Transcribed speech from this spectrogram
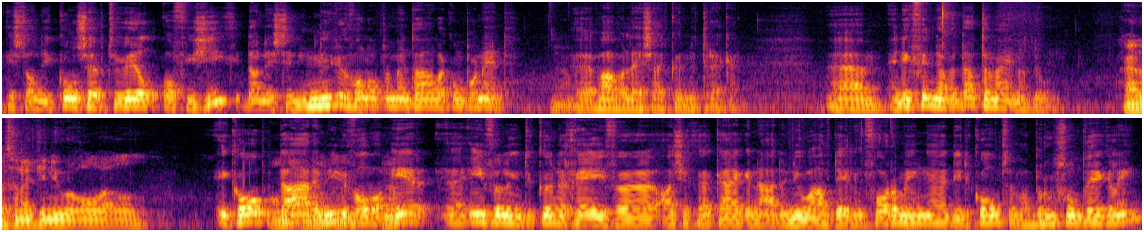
Is dan die conceptueel of fysiek, dan is het in ieder geval op de mentale component Ja. eh, waar we les uit kunnen trekken. Ehm, en ik vind dat we dat te weinig doen. Ga je dat vanuit je nieuwe rol wel... Ik hoop daar in ieder geval wat ja. meer eh, invulling te kunnen geven als je gaat kijken naar de nieuwe afdeling vorming die er komt, zeg maar beroepsontwikkeling.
